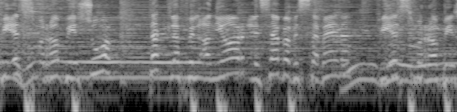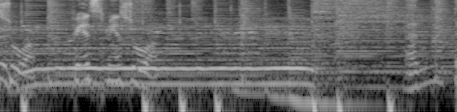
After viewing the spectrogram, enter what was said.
في اسم الرب يسوع. تتلف الأنيار لسبب السمانة في اسم الرب يسوع في اسم يسوع. أنت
